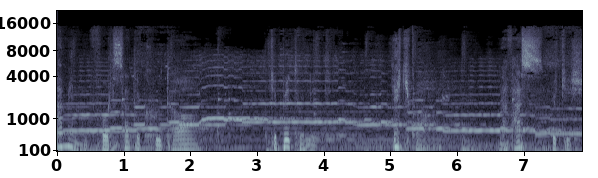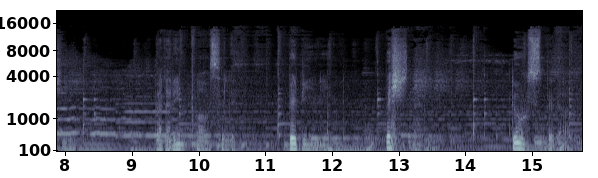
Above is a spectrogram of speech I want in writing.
همین فرصت کوتاه که بتونید یک بار نفس بکشید و در این فاصله ببینید بشنوید دوست بدارید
